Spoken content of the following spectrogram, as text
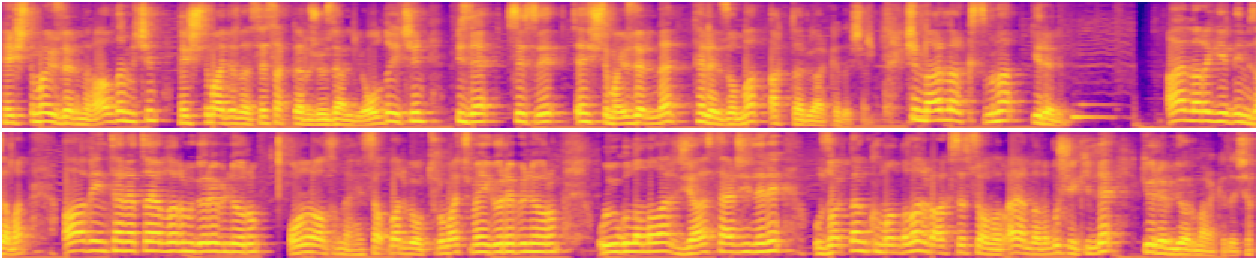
HDMI üzerinden aldığım için HDMI'de de ses aktarıcı özelliği olduğu için bize sesi HDMI üzerinden televizyondan aktarıyor arkadaşlar. Şimdi ayarlar kısmına girelim. Ayarlara girdiğim zaman A ve internet ayarlarımı görebiliyorum. Onun altında hesaplar ve oturum açmayı görebiliyorum. Uygulamalar, cihaz tercihleri, uzaktan kumandalar ve aksesuarlar ayarlarını bu şekilde görebiliyorum arkadaşlar.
